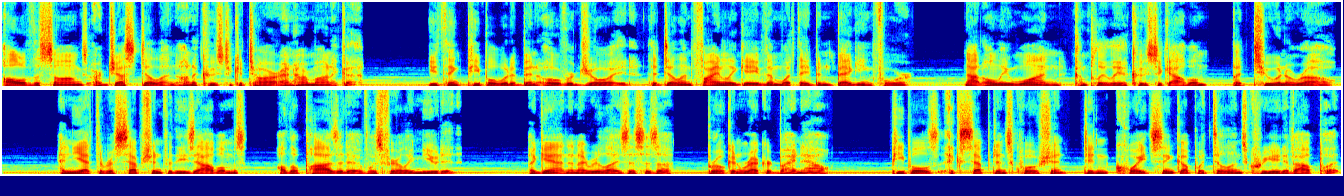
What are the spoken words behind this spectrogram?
all of the songs are just Dylan on acoustic guitar and harmonica. You'd think people would have been overjoyed that Dylan finally gave them what they'd been begging for not only one completely acoustic album, but two in a row. And yet, the reception for these albums, although positive, was fairly muted. Again, and I realize this is a broken record by now, people's acceptance quotient didn't quite sync up with Dylan's creative output.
